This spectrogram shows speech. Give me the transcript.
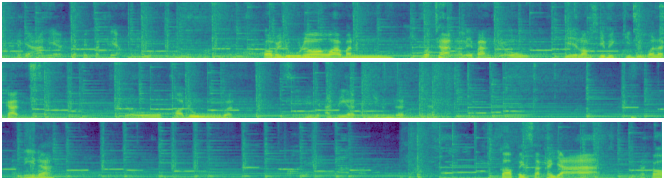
สังขยาเนี่ยจะเป็นแบบเนี้ย ก็ไม่รู้เนาะว่ามันรสชาติอะไรบ้าง เดี๋ยวเยลองชิมให้กินดูก็แล้วกัน เดี๋ยวขอดูแบบสีอันนี้ก่อนที่น้ำเงินนะ อันนี้นะ ก็เป็นสังขยา แล้วก็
